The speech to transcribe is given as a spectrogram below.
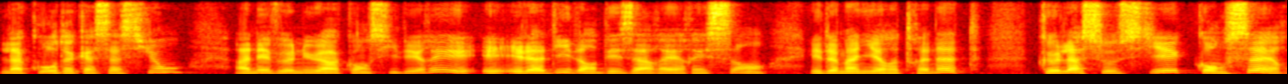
la Cour de cassation en est venue à considérer, et elle a dit dans des arrêts récents et de manière très nette, que l'associé conserve,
